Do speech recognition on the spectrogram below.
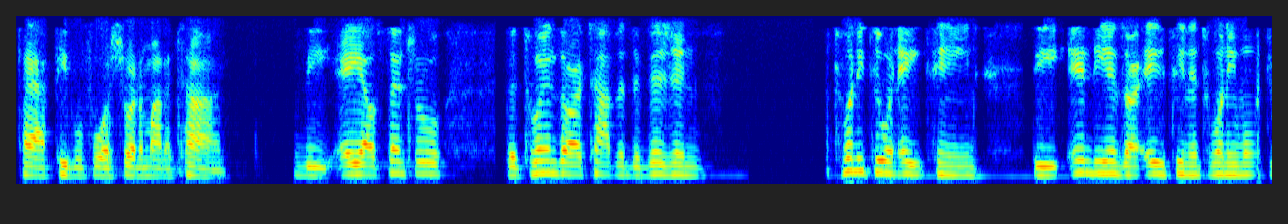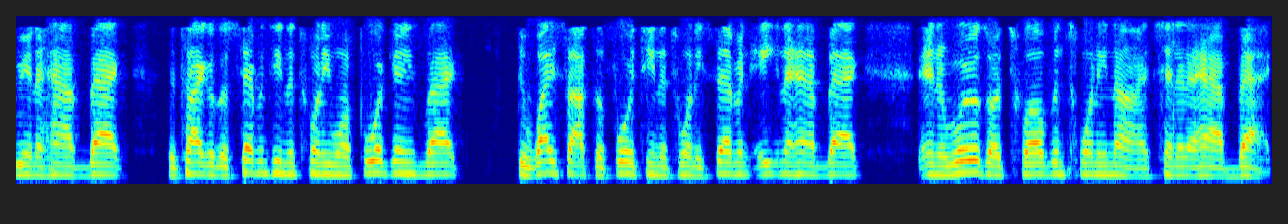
have people for a short amount of time. The AL Central, the Twins are atop the division 22 and 18. The Indians are 18 and 21, three and a half back. The Tigers are 17 and 21, four games back. The White Sox are 14 and 27, eight and a half back. And the Royals are 12 and 29, 10 and a half back.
